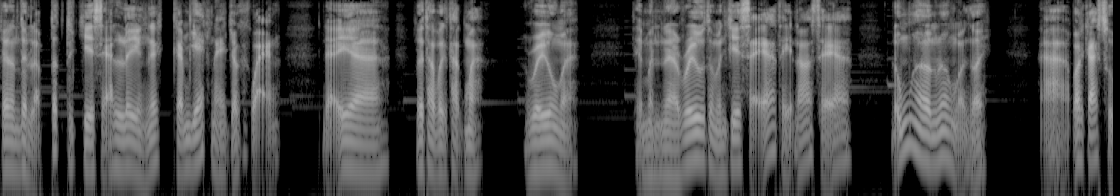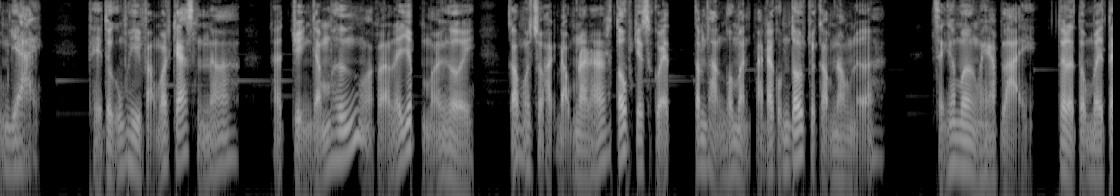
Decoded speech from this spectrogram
cho nên tôi lập tức tôi chia sẻ liền cái cảm giác này cho các bạn để à, uh, người thật việc thật mà real mà. Thì mình uh, real thì mình chia sẻ thì nó sẽ đúng hơn đúng không mọi người? À, podcast cũng dài thì tôi cũng hy vọng podcast nó, nó truyền cảm hứng hoặc là nó giúp mọi người có một số hoạt động nào đó tốt cho sức khỏe tâm thần của mình và nó cũng tốt cho cộng đồng nữa. Xin cảm ơn và hẹn gặp lại. Tôi là tùng bt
